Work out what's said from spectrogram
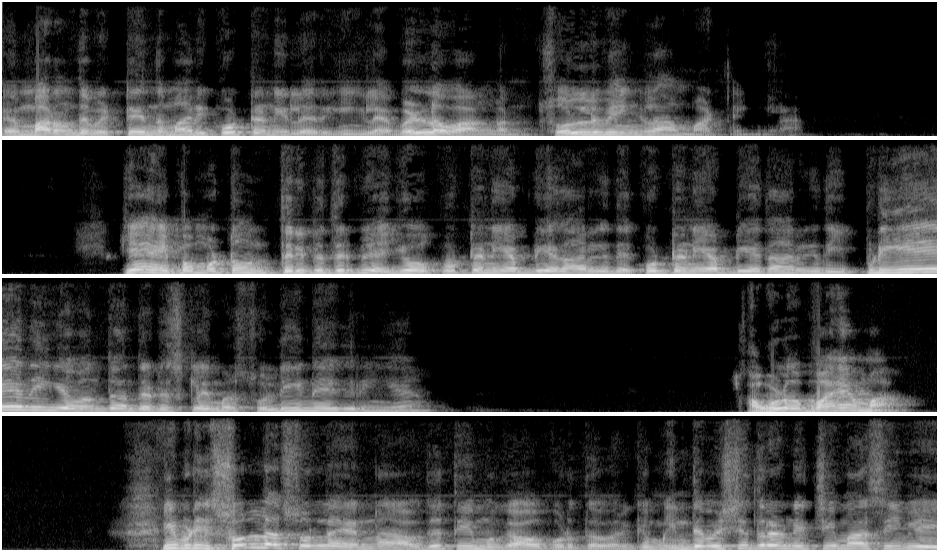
மறந்துவிட்டு இந்த மாதிரி கூட்டணியில் இருக்கீங்களே வெளில வாங்கன்னு சொல்லுவீங்களா மாட்டீங்களா? ஏன் இப்போ மட்டும் திருப்பி திருப்பி ஐயோ கூட்டணி அப்படியே தான் இருக்குது கூட்டணி அப்படியே தான் இருக்குது. இப்படியே நீங்க வந்து அந்த டிஸ்க்ளைமர் சொல்லினே இருக்கிறீங்க. அவ்வளோ பயமா? இப்படி சொல்ல சொல்ல என்ன ஆகுது? திமுகவை பொறுத்த வரைக்கும் இந்த விஷயத்தில் நிச்சயமா சிபிஐ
